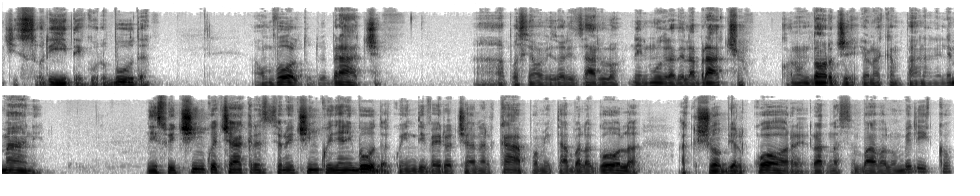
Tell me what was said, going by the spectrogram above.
ci sorride Guru Buddha, ha un volto, due braccia, uh, possiamo visualizzarlo nel mudra dell'abbraccio, con un dorje e una campana nelle mani. Nei suoi cinque chakra ci sono i cinque diani Buddha, quindi Vairocana al capo, Amitabha alla gola, Akshobhya al cuore, Radnasambhava all'ombelico,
